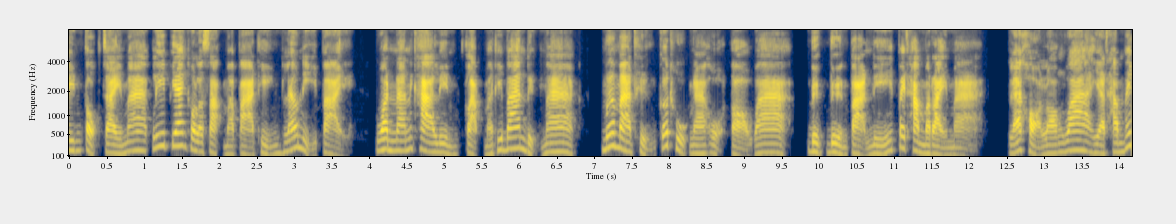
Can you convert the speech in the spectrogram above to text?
รินตกใจมากรีบแย่งโทรศัพท์มาปาทิ้งแล้วหนีไป วันนั้นคารินกลับมาที่บ้านดึกมาก เมื่อมาถึงก็ถูกนาโอะต่อว่า ดึกดื่นป่านนี้ไปทำอะไรมา และขอร้องว่าอย่าทำให้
